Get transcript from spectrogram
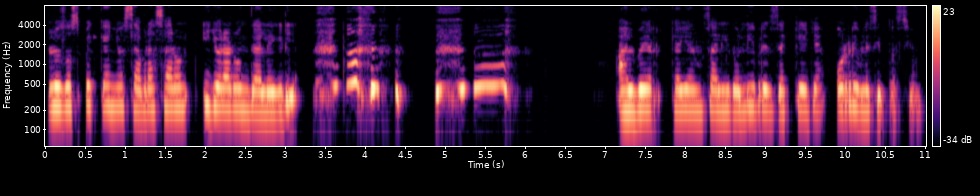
Los dos pequeños se abrazaron y lloraron de alegría. al ver que habían salido libres de aquella horrible situación.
